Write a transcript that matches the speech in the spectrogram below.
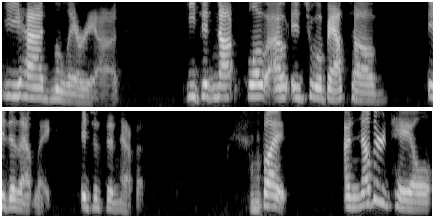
He had malaria. He did not float out into a bathtub into that lake. It just didn't happen. Mhm. But another tale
